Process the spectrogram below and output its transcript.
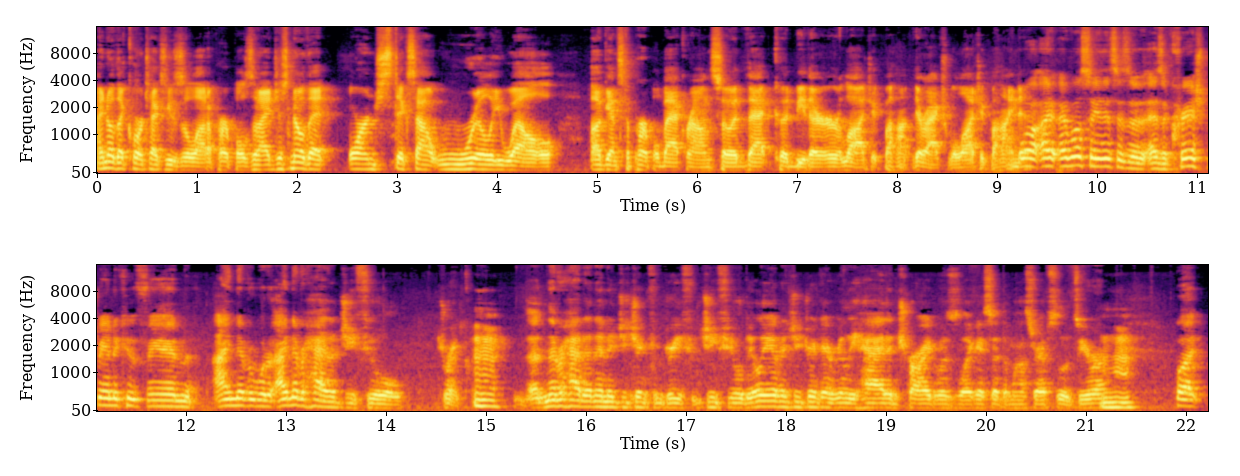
I know that Cortex uses a lot of purples, and I just know that orange sticks out really well against a purple background, so that could be their logic behind their actual logic behind it. well, I, I will say this as a as a Crash Bandicoot fan, I never would I never had a G Fuel drink. Mhm. I never had an energy drink from G G Fuel. The only energy drink I really had and tried was like I said, the Monster Absolute 0 Mhm. But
